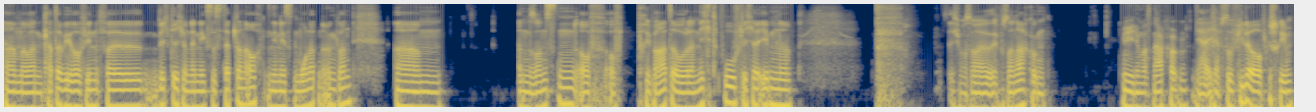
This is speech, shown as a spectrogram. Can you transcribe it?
Ähm, aber ein Cutter wäre auf jeden Fall wichtig und der nächste Step dann auch in den nächsten Monaten irgendwann. Ähm, ansonsten auf, auf privater oder nicht beruflicher Ebene pff, Ich muss mal, ich muss mal nachgucken. Wie, du musst nachgucken. Ja, ich habe so viele aufgeschrieben.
